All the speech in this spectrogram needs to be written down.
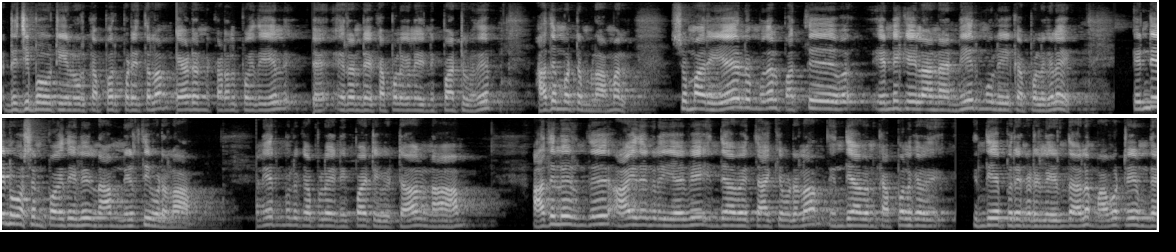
டிஜிபவுட்டியில் ஒரு கப்பற்படை தளம் ஏடன் கடல் பகுதியில் இரண்டு கப்பல்களை நிப்பாட்டுவது. அது மட்டும் இல்லாமல் சுமார் ஏழு முதல் பத்து எண்ணிக்கையிலான நீர்மூழ்கி கப்பல்களை இந்தியன் ஓஷன் பகுதிகளில் நாம் நிறுத்திவிடலாம். நீர்மூழ்கி கப்பலை நிப்பாட்டிவிட்டால் நாம் அதிலிருந்து ஆயுதங்களை ஏவி இந்தியாவை தாக்கி விடலாம் இந்தியாவின் கப்பல்கள் இந்திய பெருங்கடலில் இருந்தாலும் அவற்றையும் இந்த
